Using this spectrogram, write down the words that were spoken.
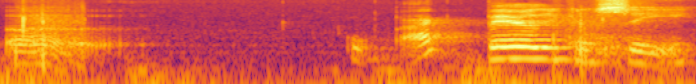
Uh, I barely can see.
